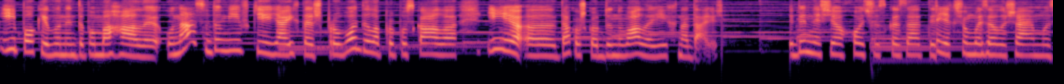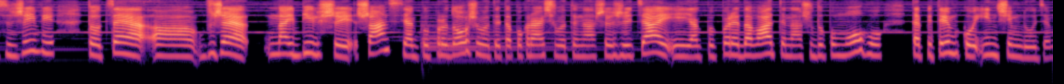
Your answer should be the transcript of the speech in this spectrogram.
І поки вони допомагали у нас в домівки, я їх теж проводила, пропускала і е, також координувала їх надалі. Єдине, що я хочу сказати, якщо ми залишаємось живі, то це а, вже найбільший шанс якби продовжувати та покращувати наше життя і якби передавати нашу допомогу та підтримку іншим людям.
